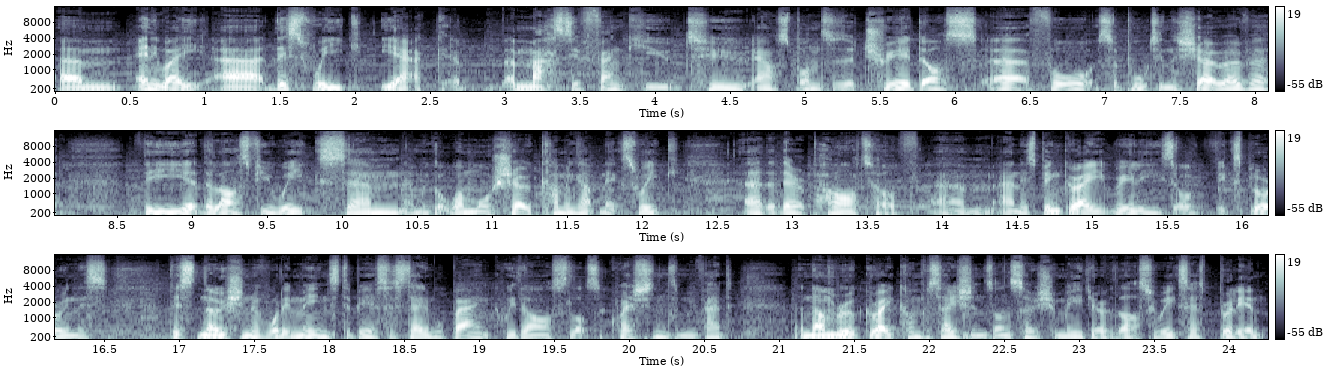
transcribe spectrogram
Um, anyway, uh, this week, yeah, a, a, massive thank you to our sponsors at Triodos uh, for supporting the show over the uh, the last few weeks. Um, and we've got one more show coming up next week uh, that they're a part of. Um, and it's been great, really, sort of exploring this this notion of what it means to be a sustainable bank. We've asked lots of questions and we've had a number of great conversations on social media over the last few weeks. It's brilliant.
